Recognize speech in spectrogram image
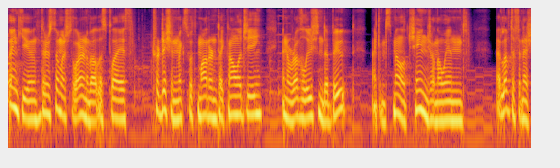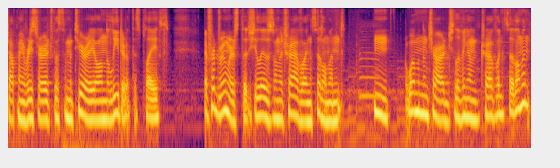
Thank you. There's so much to learn about this place. Tradition mixed with modern technology and a revolution to boot. I can smell change on the wind. I'd love to finish off my research with some material on the leader of this place. I've heard rumors that she lives on a traveling settlement. Hmm, a woman in charge living on a traveling settlement?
